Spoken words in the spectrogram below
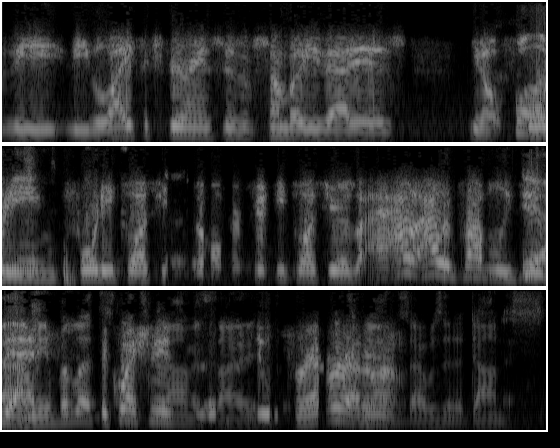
the the life experiences of somebody that is you know Well, I 40, mean- 40 plus years old or 50 plus years old, I, I would probably do yeah, that I mean, but let's, the question let's is, honest. I, do it forever? I don't know. I was an Adonis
